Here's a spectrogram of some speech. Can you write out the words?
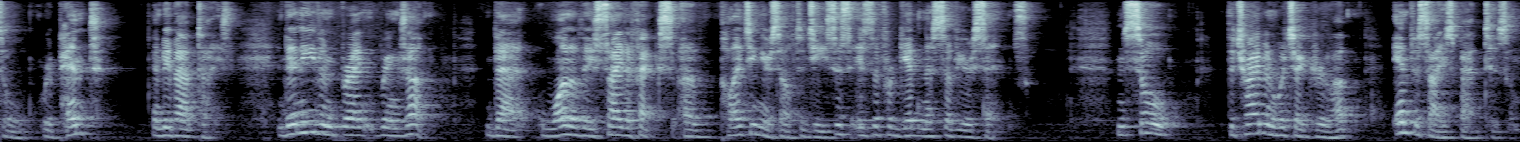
So repent and be baptized. And then he even brings up that one of the side effects of pledging yourself to Jesus is the forgiveness of your sins. And so the tribe in which I grew up emphasized baptism.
